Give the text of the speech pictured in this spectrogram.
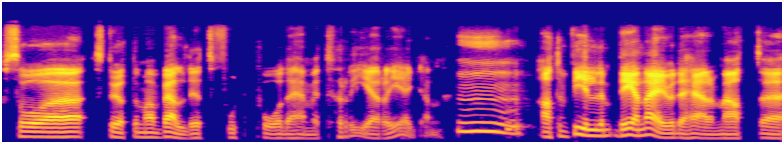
så eh, stöter man väldigt fort på det här med tre-regeln. Mm. Att vill, det ena är ju det här med att eh,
